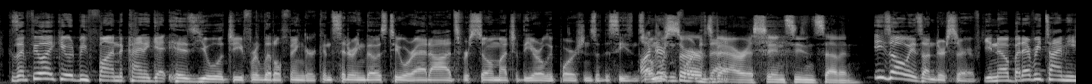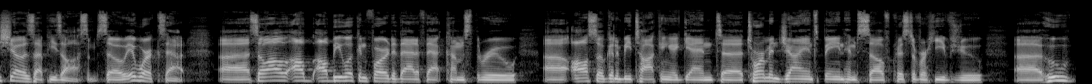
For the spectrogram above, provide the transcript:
because I feel like it would be fun to kind of get his eulogy for Littlefinger, considering those two were at odds for so much of the early portions of the season. So underserved Varys in season seven. He's always underserved, you know, but every time he shows up, he's awesome. So it works out. Uh, so I'll, I'll, I'll be looking forward to that if that comes through. Uh, also going to be talking again to Tormund Giantsbane himself, Kristofer Hivju, uh, who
